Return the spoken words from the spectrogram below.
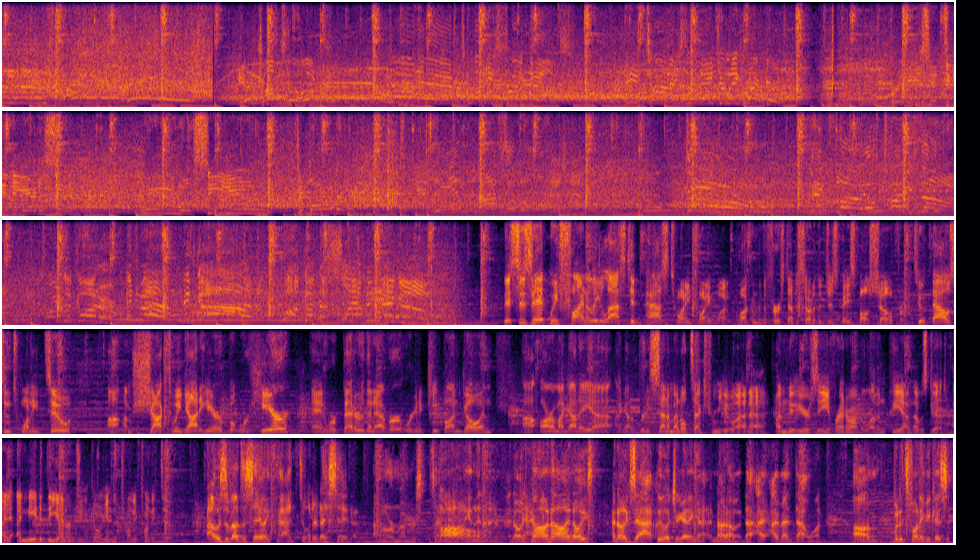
This is it. We finally lasted past 2021. Welcome to the first episode of the Just Baseball Show from 2022. Uh, I'm shocked we got here, but we're here and we're better than ever. We're gonna keep on going. Uh, Aram, I got a uh, I got a pretty sentimental text from you on uh, on New Year's Eve, right around 11 p.m. That was good. I, I needed the energy going into 2022. I was about to say like that. What did I say? I, don't remember saying. Oh, anything. and then I, I know. No, no, I know. I know exactly what you're getting at. No, no, that, I, I meant that one. Um, but it's funny because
